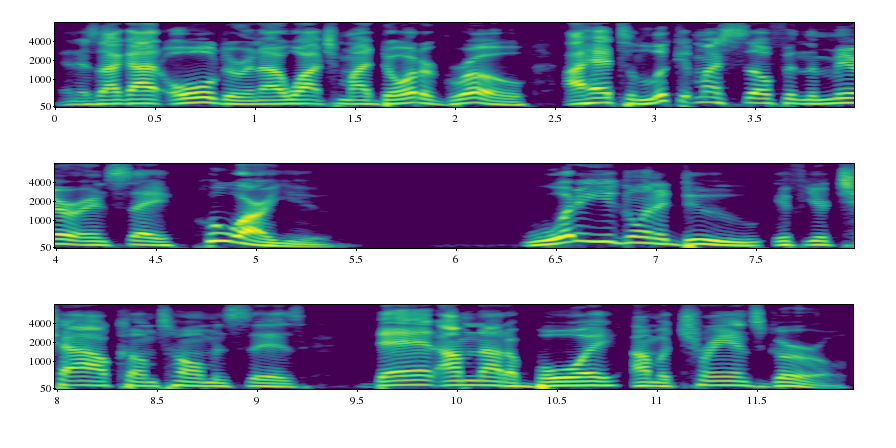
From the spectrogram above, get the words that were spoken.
And as I got older and I watched my daughter grow, I had to look at myself in the mirror and say, Who are you? What are you going to do if your child comes home and says, Dad, I'm not a boy, I'm a trans girl?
